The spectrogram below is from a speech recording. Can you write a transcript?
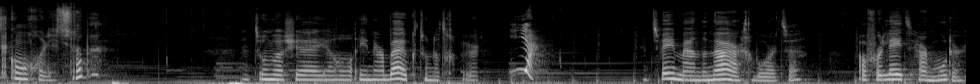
Dus ik kon gewoon niet stoppen. En toen was jij al in haar buik toen dat gebeurde. Ja. En twee maanden na haar geboorte overleed haar moeder.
